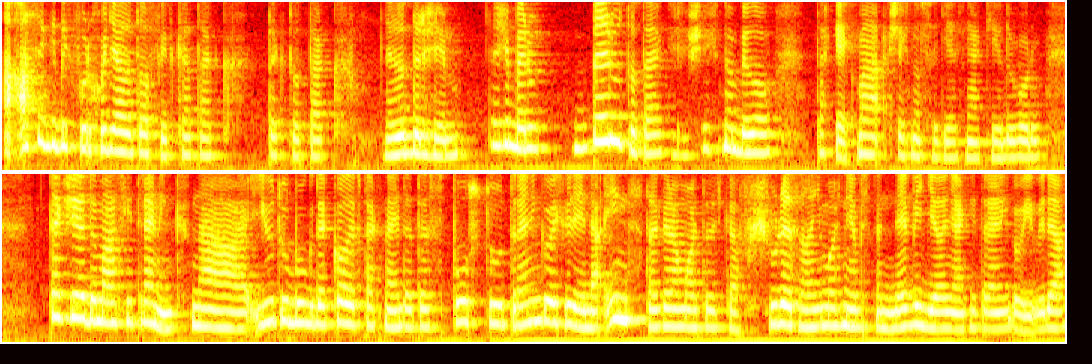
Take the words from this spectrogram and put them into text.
a asi kdybych furt chodila do toho fitka, tak, tak to tak nedodržím. Takže beru, beru to tak, že všechno bylo tak, jak má a všechno se děje z nějakého důvodu. Takže domácí trénink na YouTube, kdekoliv, tak najdete spoustu tréninkových videí na Instagramu, je to teďka všude, to není možné, abyste neviděli nějaký tréninkový videa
